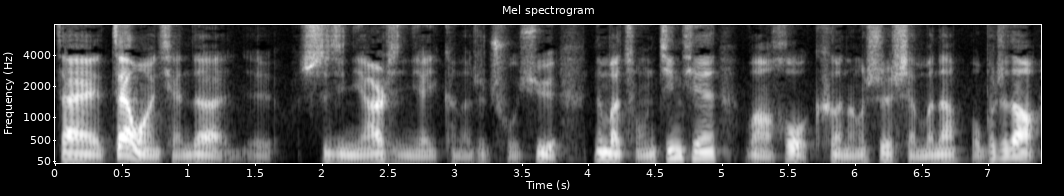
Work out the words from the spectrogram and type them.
在再往前的呃十几年、二十几年可能是储蓄。那么从今天往后可能是什么呢？我不知道。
